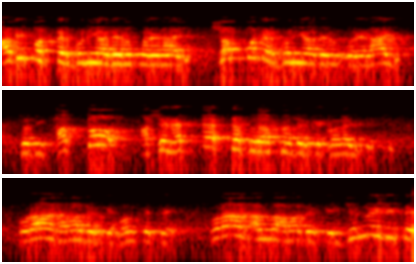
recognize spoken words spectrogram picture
আধিপত্যের বুনিয়াদের উপরে নাই, সম্পদের বুনিয়াদের উপরে নাই। যদি থাকতো আসেন একটা একটা করে আপনাদেরকে গড়াইতেছি কোরআন আমাদেরকে বলতেছে, কোরআন আল্লাহ আমাদেরকে এই জন্যই দিতে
